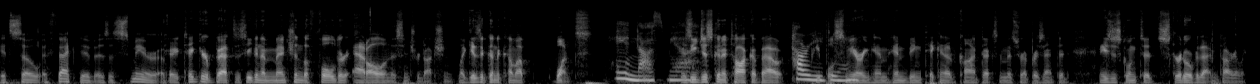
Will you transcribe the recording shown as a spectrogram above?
it's so effective as a smear of. Okay, take your bets. Is he going to mention the folder at all in this introduction? Like, is it going to come up once? Hey, Nasmia. Is he just going to talk about How are you people doing? smearing him, him being taken out of context and misrepresented, and he's just going to skirt over that entirely?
